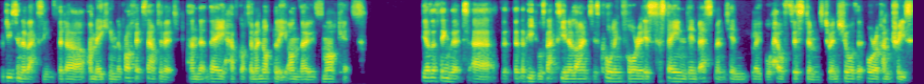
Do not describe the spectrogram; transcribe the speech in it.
producing the vaccines that are, are making the profits out of it and that they have got a monopoly on those markets. The other thing that, uh, that, the People's Vaccine Alliance is calling for is sustained investment in global health systems to ensure that poorer countries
